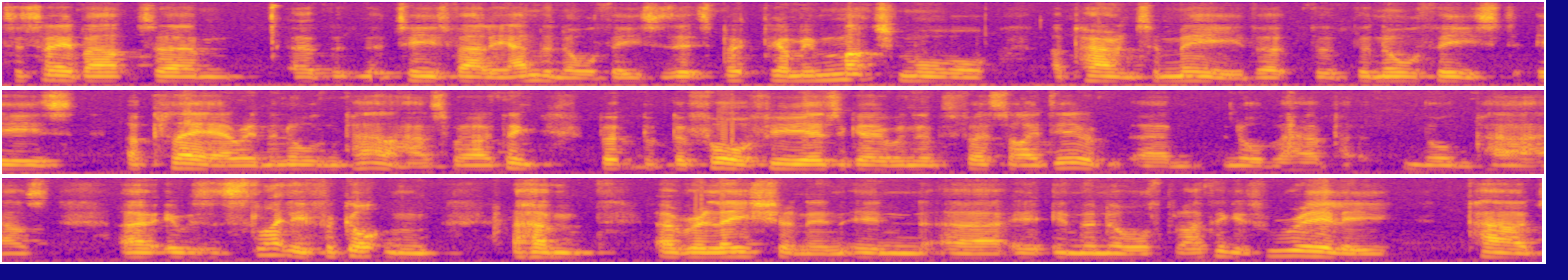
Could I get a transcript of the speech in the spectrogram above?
to say about um, uh, the, the, Tees Valley and the Northeast is it's becoming much more apparent to me that the, the Northeast is a player in the Northern Powerhouse. Where I think, but, but before a few years ago, when there was the first idea of um, the Northern, Northern Powerhouse, uh, it was a slightly forgotten um, relation in in uh, in the north. But I think it's really powered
